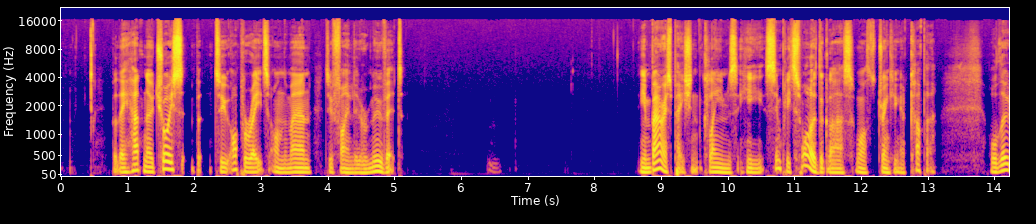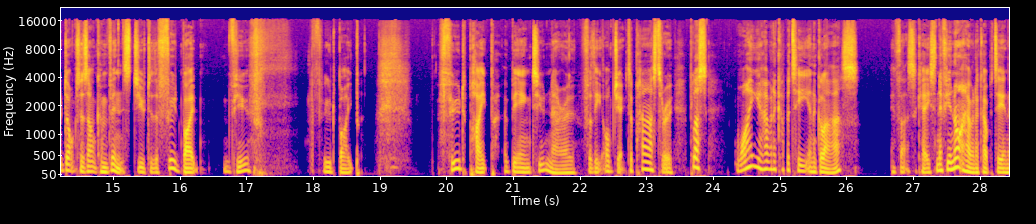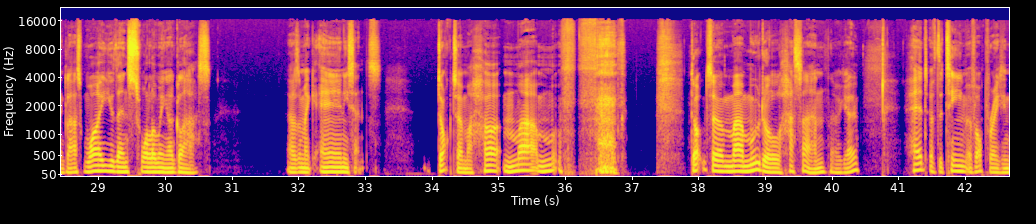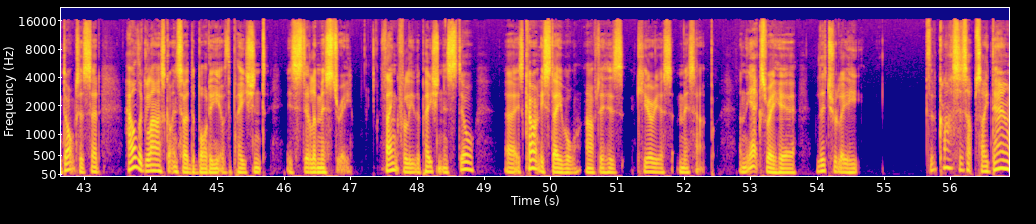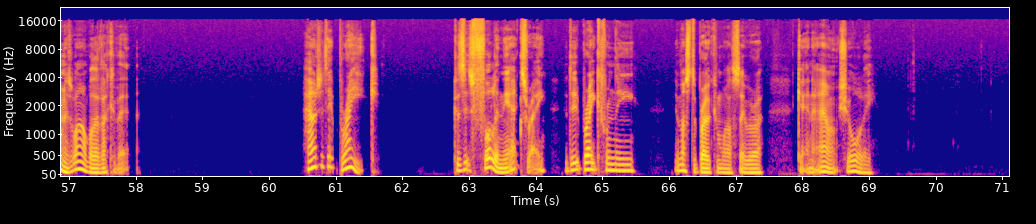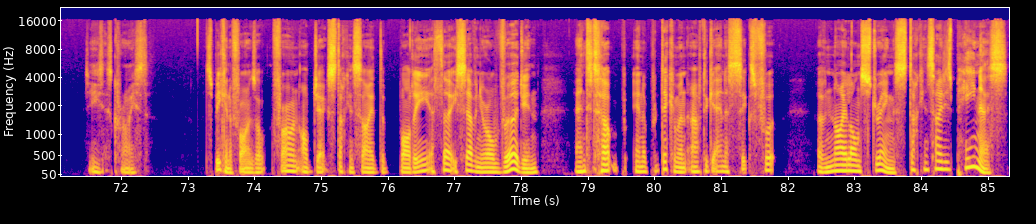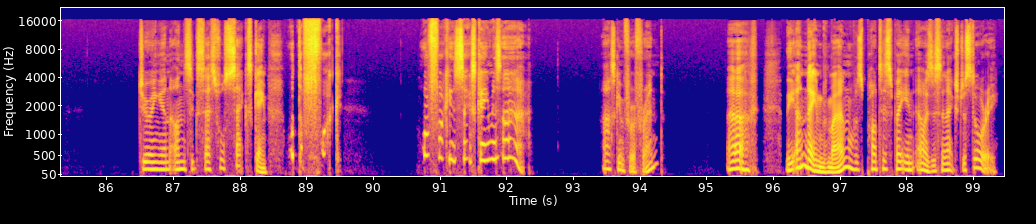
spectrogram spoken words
But they had no choice but to operate on the man to finally remove it. The embarrassed patient claims he simply swallowed the glass whilst drinking a cuppa, although doctors aren't convinced due to the food pipe view food pipe food pipe being too narrow for the object to pass through. Plus, why are you having a cup of tea in a glass, if that's the case? And if you're not having a cup of tea in a glass, why are you then swallowing a glass? That doesn't make any sense. Dr. Maha, Ma, Dr. Mahmoudul Hassan, there we go, head of the team of operating doctors, said how the glass got inside the body of the patient is still a mystery. Thankfully, the patient is still uh, is currently stable after his curious mishap. And the X-ray here, literally, the glass is upside down as well by the look of it. How did it break? Because it's full in the X-ray. Did it break from the? It must have broken whilst they were getting it out, surely. Jesus Christ. Speaking of foreign, foreign objects stuck inside the body, a 37 year old virgin ended up in a predicament after getting a six foot of nylon string stuck inside his penis during an unsuccessful sex game. What the fuck? What fucking sex game is that? Asking for a friend? Uh, the unnamed man was participating. Oh, is this an extra story?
